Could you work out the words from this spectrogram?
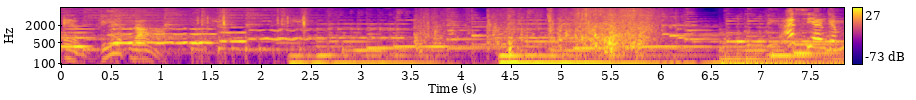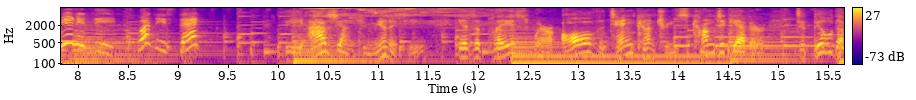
and Vietnam. The ASEAN community. What is that? The ASEAN community is a place where all the 10 countries come together to build a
